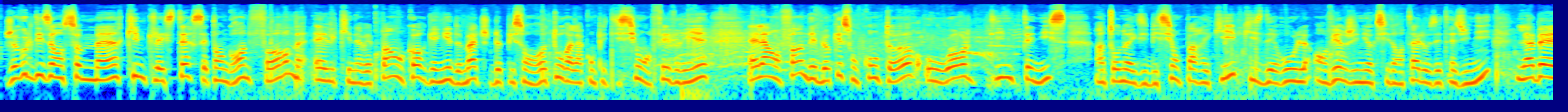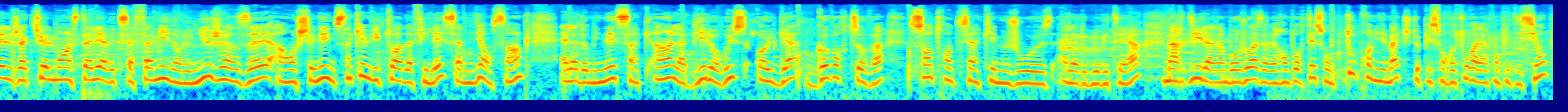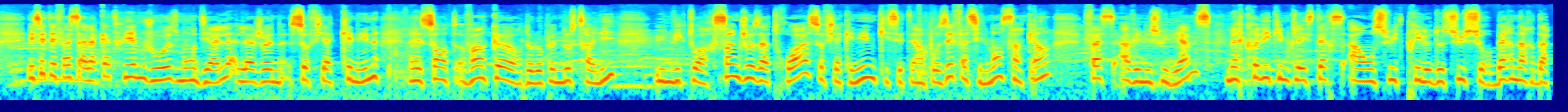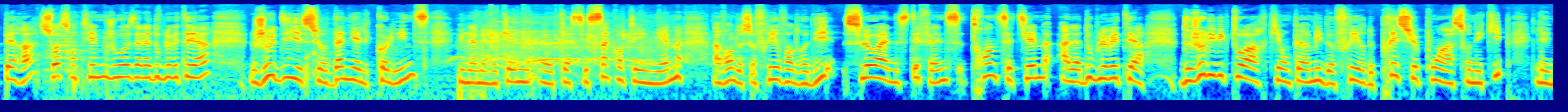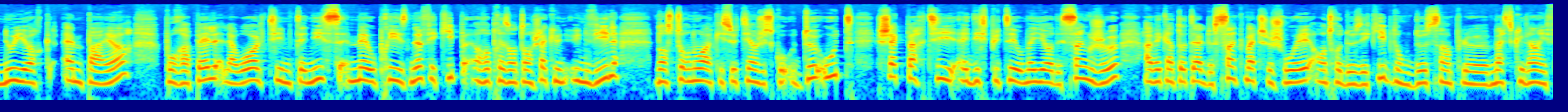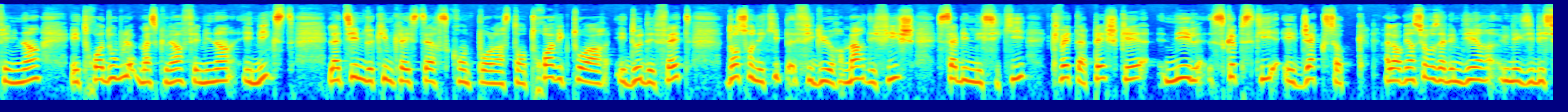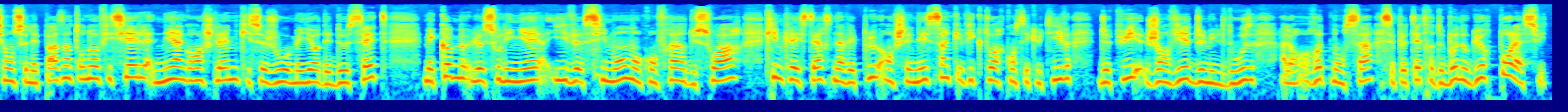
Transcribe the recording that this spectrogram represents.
Je vous le disais en sommaire, Kim Clijsters est en grande forme. Elle qui n'avait pas encore gagné de match depuis son retour à la compétition en février, elle a enfin débloqué son compteur au World Team Tennis, un tournoi exhibition par équipe qui se déroule en Virginie occidentale aux États-Unis. La Belge, actuellement installée avec sa famille dans le New Jersey, a enchaîné une cinquième victoire d'affilée samedi en simple. Elle a dominé 5-1 la Biélorusse Olga Govortsova, 135e joueuse à la WTA. Mardi, la Limbourgeoise avait remporté son tout premier match depuis son retour à la compétition. Et c'était face à la quatrième joueuse mondiale, la jeune Sophia Kenin, récente vainqueur de l'Open d'Australie. Une victoire 5 jeux à 3. Sophia Kenin qui s'était imposée facilement 5-1 face à Venus Williams. Mercredi, Kim Clijsters a ensuite pris le dessus sur Bernarda Pera, 60e joueuse à la WTA. Jeudi sur Danielle Collins, une américaine euh, classée 51e, avant de s'offrir vendredi Sloane Stephens, 37e à la WTA. De jolies victoires qui ont permis d'offrir de précieux points à son équipe, les New York Empire. Pour rappel, la World Team Tennis met aux prises neuf équipes représentant chacune une ville. Dans ce tournoi qui se tient jusqu'au 2 août, chaque partie est disputée au meilleur des cinq jeux, avec un total de cinq matchs joués entre deux équipes, donc deux simples masculins et féminins, et trois doubles masculins, féminins et mixtes. La team de Kim Clijsters compte pour l'instant trois victoires et deux défaites. Dans son équipe figurent Mardi Fish, Sabine Lissiki, Kveta Peshke, Neil Skupski et Jack Sock. Alors bien sûr, vous allez me dire, une exhibition, ce n'est pas un tournoi officiel, ni un grand chelem qui se joue au meilleur des deux sets, mais comme le soulignait Yves Simon, mon confrère du soir, Kim Clijsters n'avait plus enchaîné cinq victoires consécutives depuis janvier 2012. Alors retenons ça, c'est peut-être de bon augure pour la suite.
